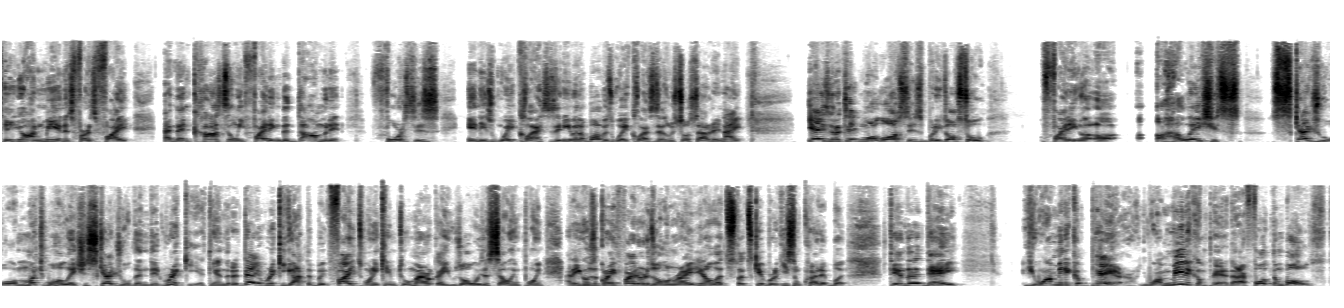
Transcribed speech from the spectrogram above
Taking on me in his first fight, and then constantly fighting the dominant forces in his weight classes and even above his weight classes, as we saw Saturday night yeah, he's going to take more losses, but he's also fighting a, a, a hellacious schedule, a much more hellacious schedule than did Ricky. At the end of the day, Ricky got the big fights when he came to America. He was always a selling point, and he was a great fighter in his own right. You know, let's let's give Ricky some credit, but at the end of the day, if you want me to compare, you want me to compare that I fought them both.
